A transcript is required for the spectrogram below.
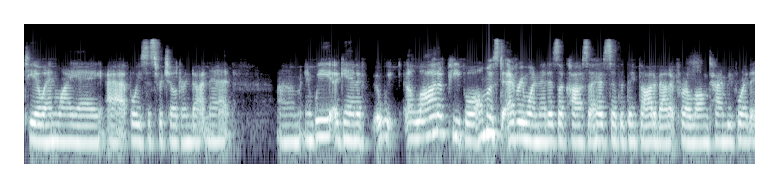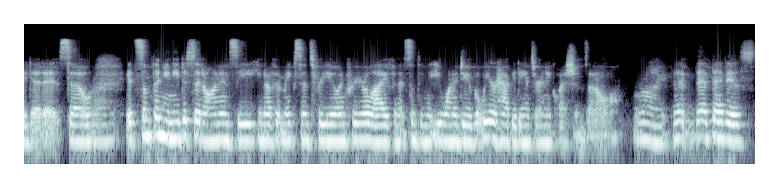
T O N Y A, at voicesforchildren.net. Um, and we, again, if we, a lot of people, almost everyone that is a CASA has said that they thought about it for a long time before they did it. So Right. it's something you need to sit on and see, you know, if it makes sense for you and for your life, and it's something that you want to do. But we are happy to answer any questions at all. Right, that, that, that is,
